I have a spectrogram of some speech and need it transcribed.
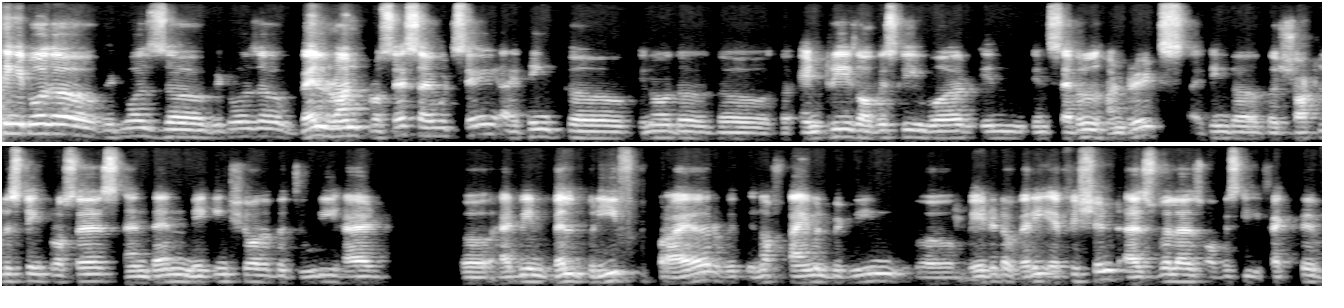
think it was a it was a, it was a well-run process. I would say. I think uh, you know the, the the entries obviously were in in several hundreds. I think the the shortlisting process and then making sure that the jury had uh, had been well briefed prior with enough time in between uh, made it a very efficient as well as obviously effective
